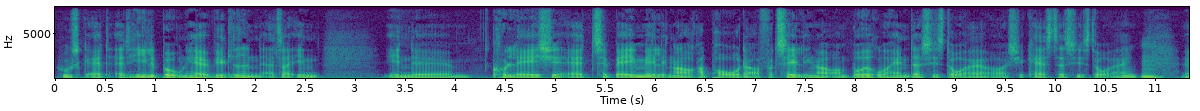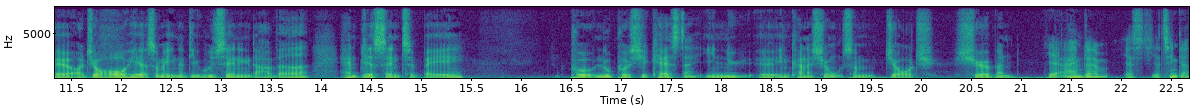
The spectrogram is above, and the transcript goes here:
Husk, at, at hele bogen her er i virkeligheden altså en, en øh, collage af tilbagemeldinger og rapporter og fortællinger om både Rwandas historie og Shikastas historie. Ikke? Mm. Øh, og Johor her, som en af de udsendinger, der har været, han bliver sendt tilbage på, nu på Shikasta i en ny øh, inkarnation som George Sherban. Ja, han bliver, jeg, jeg tænker,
